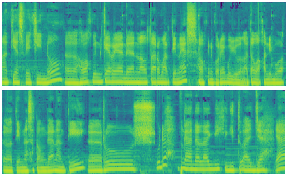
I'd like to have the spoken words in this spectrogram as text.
Matias Vecino, uh, Joaquin Correa dan Lautaro Martinez. Joaquin Correa gue juga nggak tahu akan dibawa ke timnas atau enggak nanti. Terus udah nggak ada lagi segitu aja. Ya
